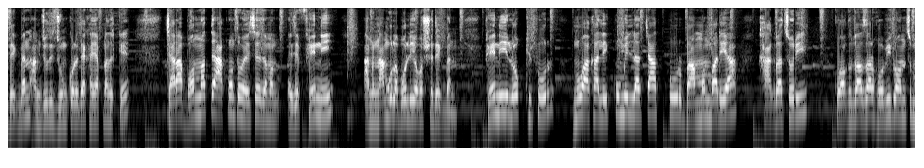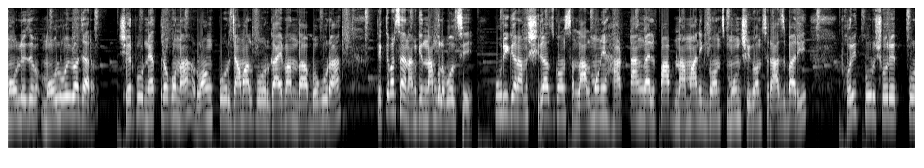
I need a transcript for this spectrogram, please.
দেখবেন, আমি যদি জুম করে দেখাই আপনাদেরকে, যারা বন্যাতে আক্রান্ত হয়েছে, যেমন এই যে ফেনী, আমি নামগুলো বলি অবশ্যই দেখবেন। ফেনী, লক্ষ্মীপুর, নোয়াখালী, কুমিল্লা, চাঁদপুর, ব্রাহ্মণবাড়িয়া, খাগড়াছড়ি, কক্সবাজার, হবিগঞ্জ মৌলী মৌলভীবাজার, শেরপুর, নেত্রকোনা, রংপুর, জামালপুর, গাইবান্ধা, বগুড়া। দেখতে পাচ্ছেন আমি কিন্তু নামগুলো বলছি। কুড়িগ্রাম, সিরাজগঞ্জ, লালমনিরহাট, টাঙ্গাইল, পাবনা, মানিকগঞ্জ, মুন্সীগঞ্জ, রাজবাড়ী ফরিদপুর, শরীয়তপুর,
